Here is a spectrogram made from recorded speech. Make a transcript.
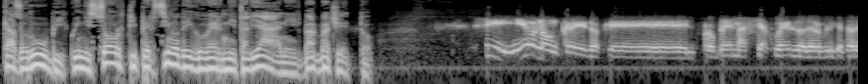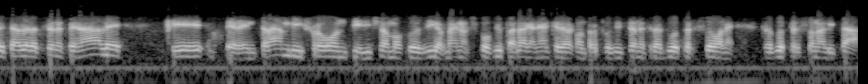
caso Rubi, quindi sorti persino dei governi italiani, il Barbacetto. Sì, io non credo che il problema sia quello dell'obbligatorietà dell'azione penale che per entrambi i fronti, diciamo così, ormai non si può più parlare neanche della contrapposizione tra due persone, tra due personalità,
